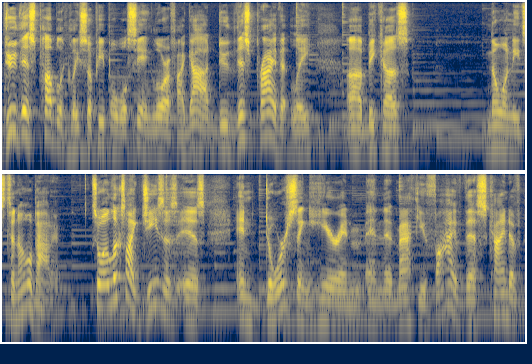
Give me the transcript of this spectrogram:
do this publicly so people will see and glorify God. Do this privately uh, because no one needs to know about it. So it looks like Jesus is endorsing here in, in Matthew 5 this kind of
